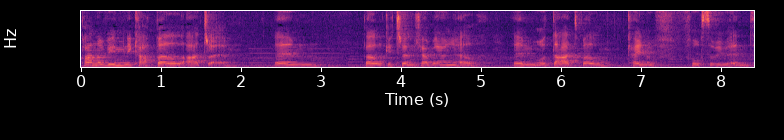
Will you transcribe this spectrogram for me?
pan o fi'n mynd i capel adre, um, fel gytra yn llafu angel, um, o dad fel kind of fforso fi fynd.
